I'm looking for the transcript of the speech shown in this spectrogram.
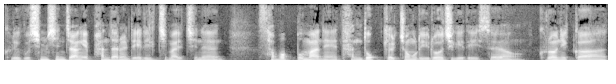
그리고 심신장애 판단을 내릴지 말지는 사법부만의 단독 결정으로 이루어지게 돼 있어요. 그러니까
